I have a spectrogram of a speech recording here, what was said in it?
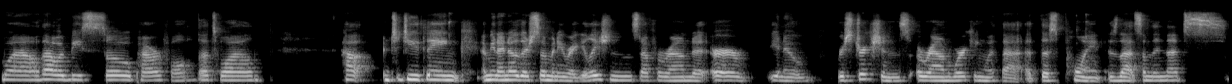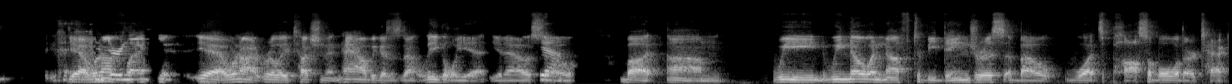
Wow, that would be so powerful. That's wild how do you think i mean i know there's so many regulations and stuff around it or you know restrictions around working with that at this point. Is that something that's yeah we're not playing yeah we're not really touching it now because it's not legal yet you know so. Yeah. but um we we know enough to be dangerous about what's possible with our tech.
